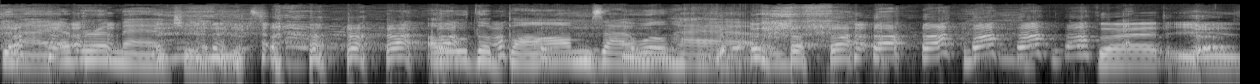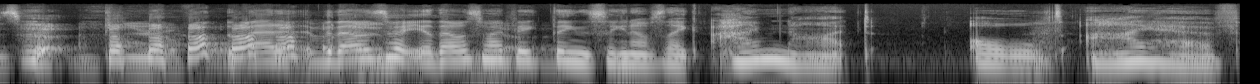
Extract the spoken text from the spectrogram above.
than I ever imagined. Oh, the bombs I will have. That is beautiful. That, but that was my, that was my big thing. So, you know, I was like, I'm not old. I have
